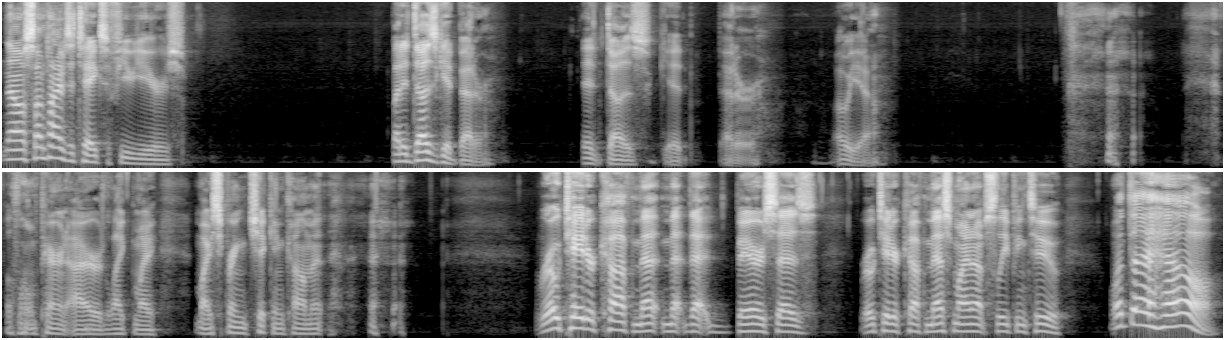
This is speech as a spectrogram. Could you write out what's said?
No, sometimes it takes a few years, but it does get better. It does get better. Oh yeah. A lone parent ire liked my my spring chicken comment. rotator cuff that bear says rotator cuff mess mine up sleeping too. What the hell?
